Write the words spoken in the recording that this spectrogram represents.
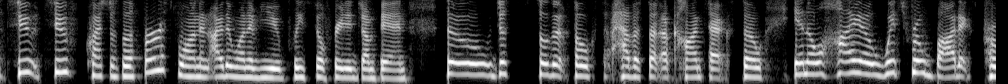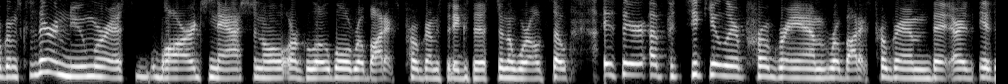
two two questions. The first one, and either one of you, please feel free to jump in. So, just so that folks have a set of context. So, in Ohio, which robotics programs? Because there are numerous large national or global robotics programs that exist in the world. So, is there a particular program, robotics program, that are, is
